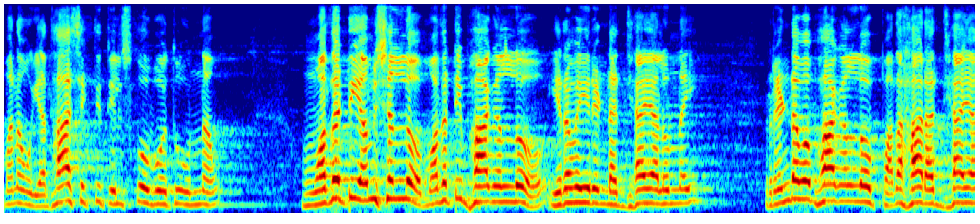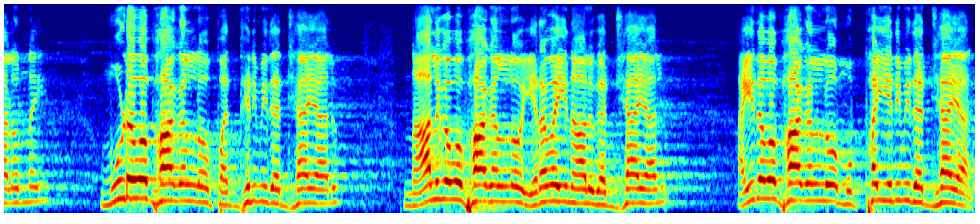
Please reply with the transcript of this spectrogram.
మనం యథాశక్తి తెలుసుకోబోతూ ఉన్నాం. మొదటి అంశంలో మొదటి భాగంలో ఇరవై రెండు అధ్యాయాలు ఉన్నాయి రెండవ భాగంలో పదహారు అధ్యాయాలు ఉన్నాయి మూడవ భాగంలో పద్దెనిమిది అధ్యాయాలు నాలుగవ భాగంలో ఇరవై నాలుగు అధ్యాయాలు ఐదవ భాగంలో ముప్పై ఎనిమిది అధ్యాయాలు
